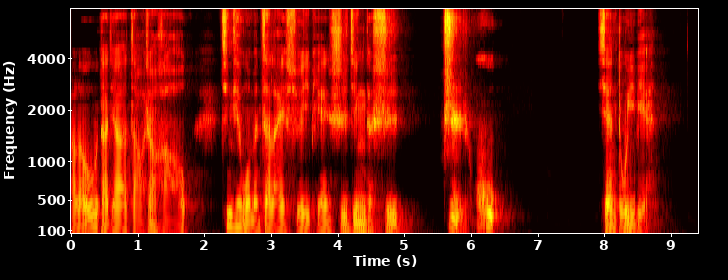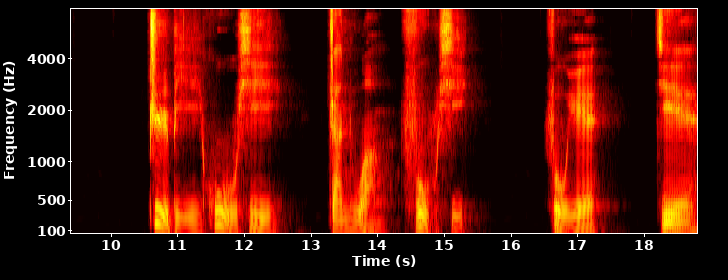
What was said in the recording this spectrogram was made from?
Hello，大家早上好。今天我们再来学一篇《诗经》的诗《致户》。先读一遍：“至彼户兮，瞻望父兮。父曰：‘嗟！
